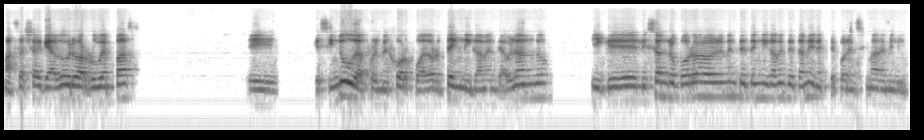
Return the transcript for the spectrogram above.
Más allá de que adoro a Rubén Paz, eh, que sin duda fue el mejor jugador técnicamente hablando, y que Lisandro probablemente técnicamente también esté por encima de Milito.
